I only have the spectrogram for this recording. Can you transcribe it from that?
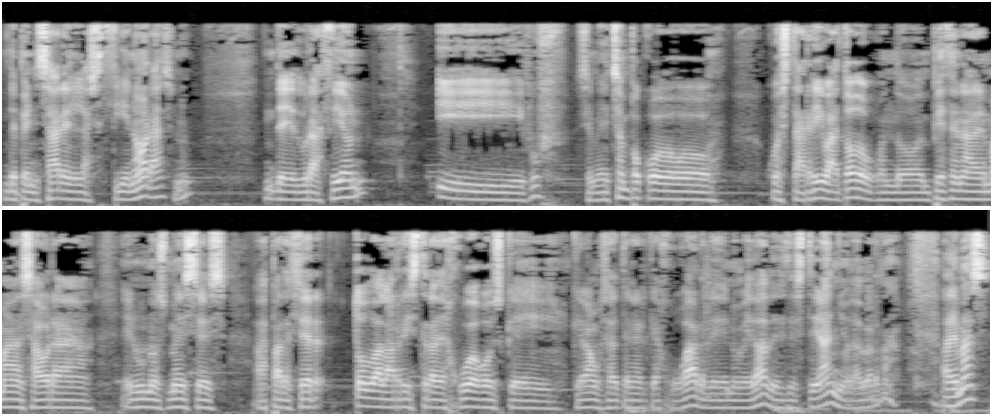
de pensar en las 100 horas de duración. Y se me echa un poco cuesta arriba todo cuando empiecen además ahora en unos meses a aparecer toda la ristra de juegos que, vamos a tener que jugar de novedades de este año, la verdad. Además,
